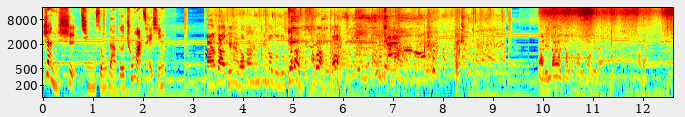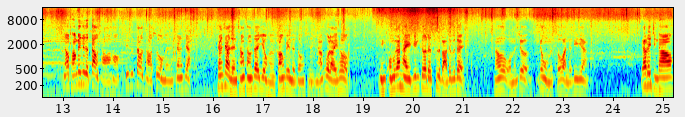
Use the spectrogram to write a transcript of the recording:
战士轻松大哥出马才行。到田里头帮青松叔叔割稻子，好不好？走不加呀。打镰刀要交多少镰刀回来？好嘞。然后旁边这个稻草啊，哈，其实稻草是我们乡下乡下人常常在用，很方便的东西。拿过来以后，你我们刚才已经割了四把，对不对？然后我们就用我们手腕的力量，要勒紧它哦，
